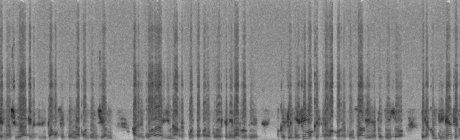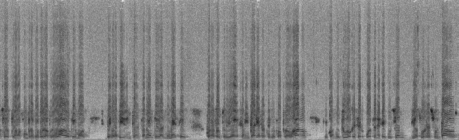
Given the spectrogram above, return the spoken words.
en la ciudad, que necesitamos este, una contención adecuada y una respuesta para poder generar lo que, lo que siempre hicimos, que es trabajo responsable y respetuoso de las contingencias. Nosotros tenemos un protocolo aprobado que hemos debatido intensamente durante meses con las autoridades sanitarias hasta que fue aprobado, que cuando tuvo que ser puesto en ejecución dio sus resultados,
